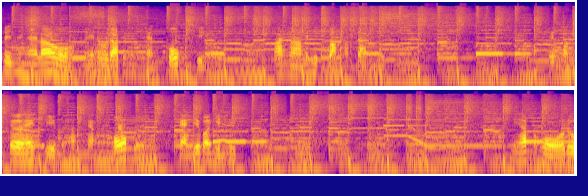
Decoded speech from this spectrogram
เป็นยังไงเล่าเมนูดัตที่มันแข็งโป๊กจริง ป้านมาไม่ผิดหวังครับดัตนี่เป็นบังเกอร์ให้ทีมนะครับ แข็งโป๊กเลย แข็งยิ่งกว่าหินอีก นี่ครับ โอ้โห ดู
